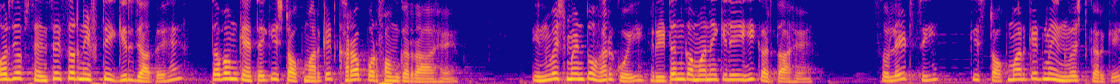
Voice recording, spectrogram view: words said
और जब सेंसेक्स और निफ्टी गिर जाते हैं, तब हम कहते हैं कि स्टॉक मार्केट खराब परफॉर्म कर रहा है। इन्वेस्टमेंट तो हर कोई रिटर्न कमाने के लिए ही करता है। सो लेट सी कि स्टॉक मार्केट में इन्वेस्ट करके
